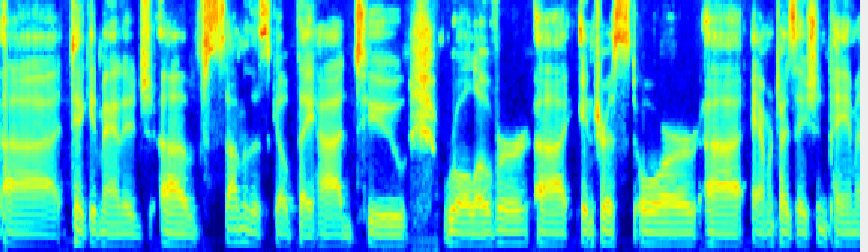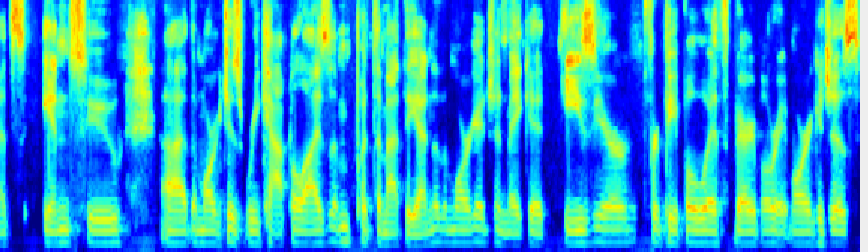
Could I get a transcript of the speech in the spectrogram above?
uh, take advantage of some of the scope they had to roll over uh, interest or uh, amortization payments into uh, the mortgages, recapitalize them, put them at the end of the mortgage, and make it easier for people with variable rate mortgages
